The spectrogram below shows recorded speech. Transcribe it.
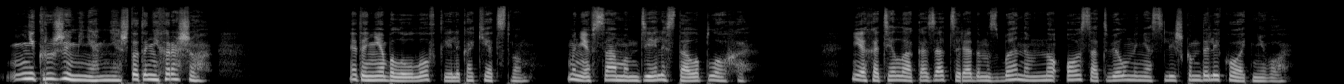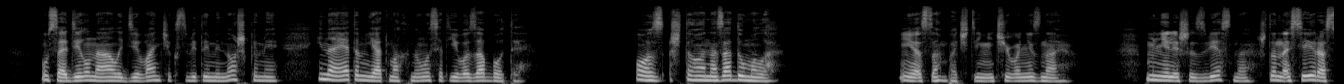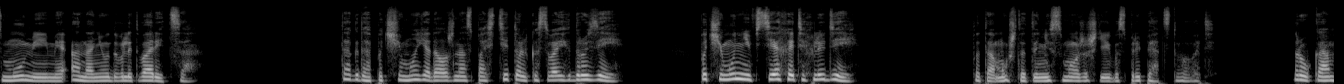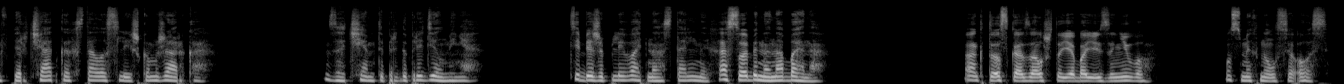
Не кружи меня, мне что-то нехорошо». Это не было уловкой или кокетством. Мне в самом деле стало плохо. Я хотела оказаться рядом с Беном, но Ос отвел меня слишком далеко от него. Усадил на алый диванчик с витыми ножками, и на этом я отмахнулась от его заботы. Оз, что она задумала? Я сам почти ничего не знаю. Мне лишь известно, что на сей раз мумиями она не удовлетворится. Тогда почему я должна спасти только своих друзей? Почему не всех этих людей? Потому что ты не сможешь ей воспрепятствовать. Рукам в перчатках стало слишком жарко. «Зачем ты предупредил меня? Тебе же плевать на остальных, особенно на Бена». «А кто сказал, что я боюсь за него?» — усмехнулся Ос.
